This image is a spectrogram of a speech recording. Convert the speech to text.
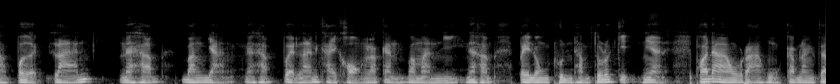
าเปิดร้านนะครับบางอย่างนะครับเปิดร้านขายของแล้วกันประมาณนี้นะครับไปลงทุนทำธุรกิจเนี่ยเพราะดาวราหูกำลังจะ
